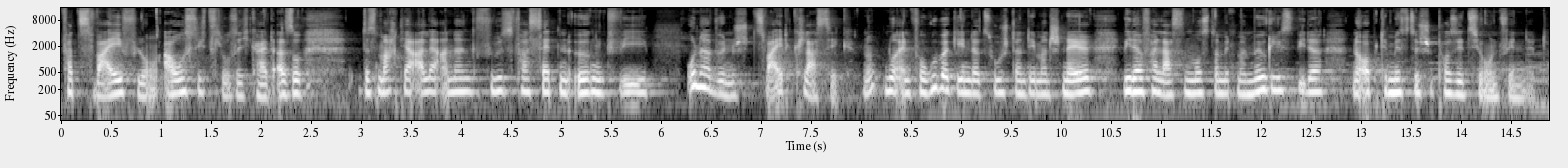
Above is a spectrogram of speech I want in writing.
Verzweiflung, Aussichtslosigkeit, also das macht ja alle anderen Gefühlsfacetten irgendwie unerwünscht, zweitklassig. Ne? Nur ein vorübergehender Zustand, den man schnell wieder verlassen muss, damit man möglichst wieder eine optimistische Position findet.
